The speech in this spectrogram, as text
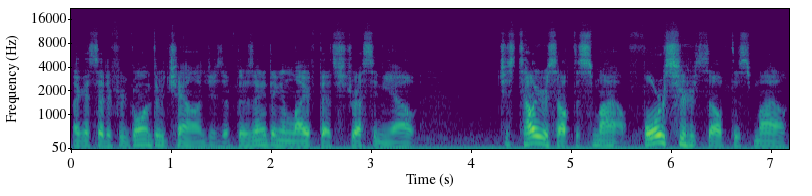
Like I said, if you're going through challenges, if there's anything in life that's stressing you out, just tell yourself to smile. Force yourself to smile.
